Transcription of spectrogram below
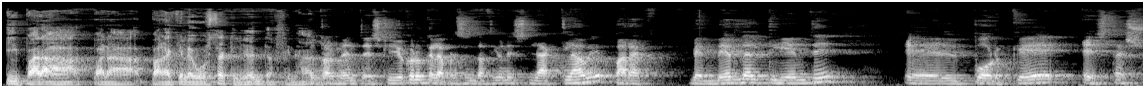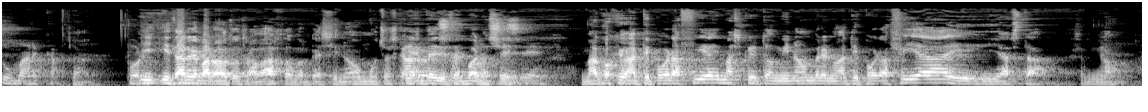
y para, para, para que le guste al cliente al final. Totalmente, es que yo creo que la presentación es la clave para venderle al cliente el por qué esta es su marca. Claro. Porque- Y, y darle valor a tu trabajo, porque si no, muchos Claro, clientes dicen, exacto, bueno, sí, sí, me ha cogido una tipografía y me ha escrito mi nombre en una tipografía y ya está. No.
